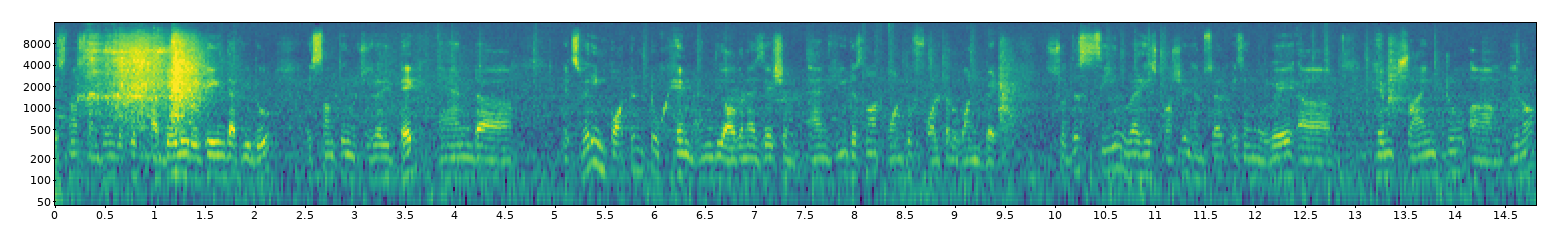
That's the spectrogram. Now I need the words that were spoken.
It's not something which is a daily routine that we do. It's something which is very big and uh, it's very important to him and the organization and he does not want to falter one bit. So this scene where he's torturing himself is in a way uh, him trying to um, you know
